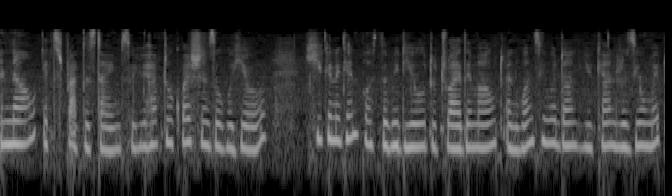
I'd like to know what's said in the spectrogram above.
And now it's practice time so you have two questions over here you can again pause the video to try them out and once you are done you can resume it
